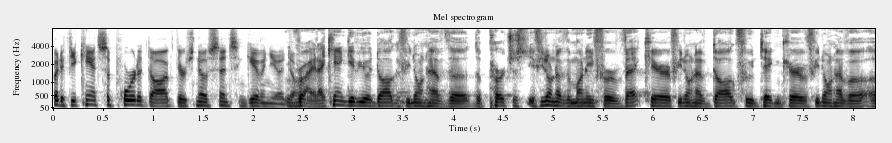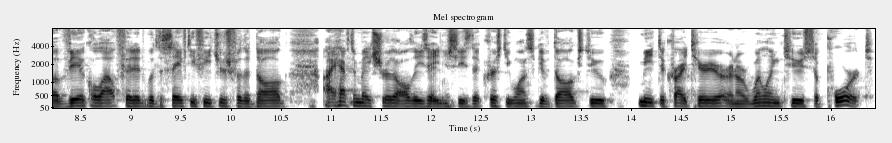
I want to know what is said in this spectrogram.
but if you can't support a dog, there's no sense in giving you a dog. Right. I can't give you a dog if you don't have the the purchase, if you don't have the money for vet care, if you don't have dog food taken care of, if you don't have a, a vehicle outfitted with the safety features for the dog. I have to make sure that all these agencies that Kristi wants to give dogs to meet the criteria and are willing to support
